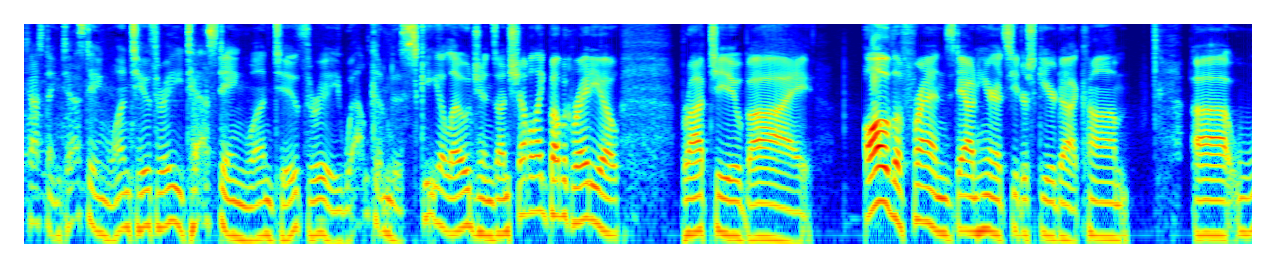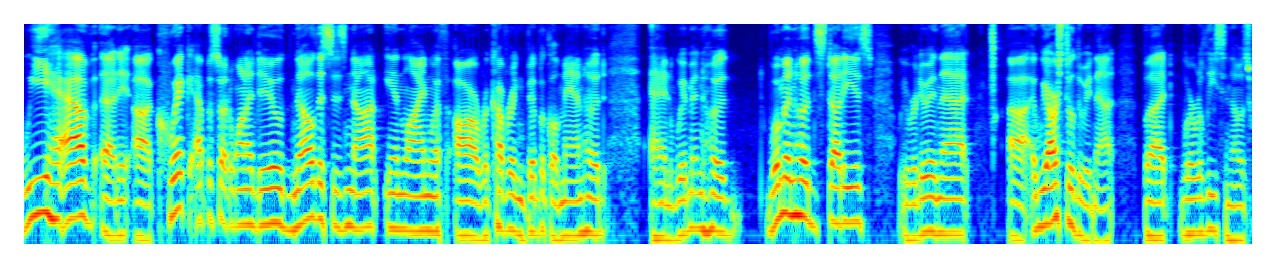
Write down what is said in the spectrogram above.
Testing, testing, one, two, three, testing, one, two, three. Welcome to Skieologians on Shovel Lake Public Radio, brought to you by all the friends down here at sederskier.com. Uh, we have a, a quick episode I want to do. No, this is not in line with our recovering biblical manhood and womanhood womanhood studies. We were doing that. Uh, we are still doing that, but we're releasing those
